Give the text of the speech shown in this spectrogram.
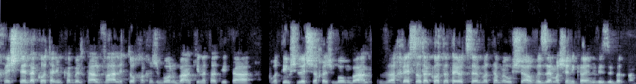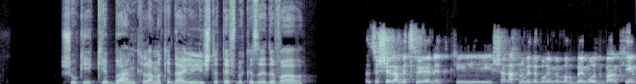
אחרי שתי דקות אני מקבל את ההלוואה לתוך החשבון בנק, כי נתתי את הפרטים שלי של החשבון בנק, ואחרי עשר דקות אתה יוצא ואתה מאושר, וזה מה שנקרא invisible bank. שוקי, כבנק, למה כדאי לי להשתתף בכזה דבר? זו שאלה מצוינת, כי כשאנחנו מדברים עם הרבה מאוד בנקים,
